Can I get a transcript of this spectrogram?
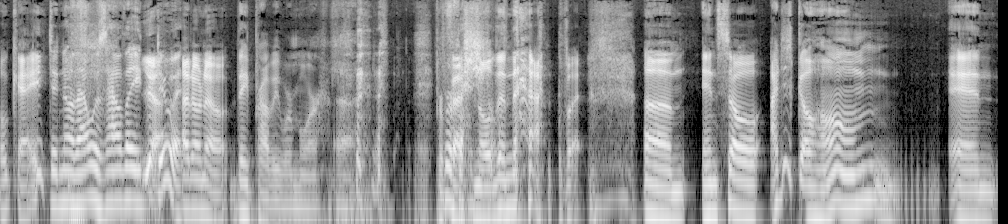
okay." Didn't know that was how they yeah, do it. I don't know. They probably were more uh, professional than that, but um, and so I just go home and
